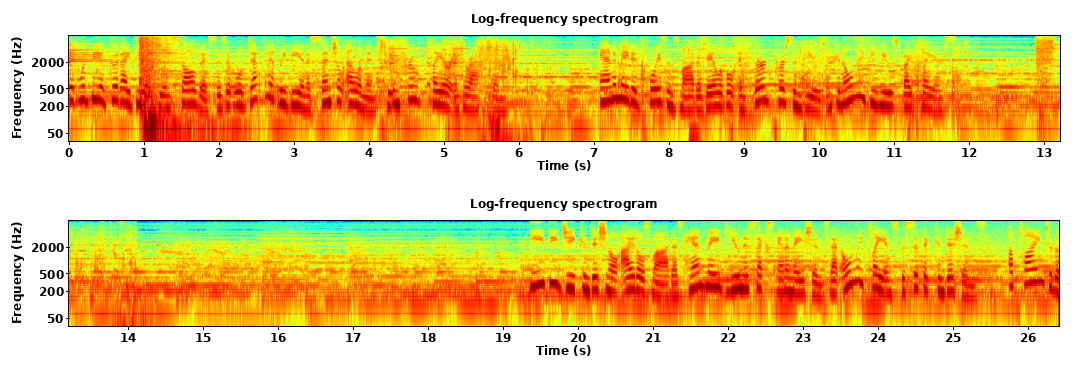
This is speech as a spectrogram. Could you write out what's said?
It would be a good idea to install this as it will definitely be an essential element to improve player interaction. Animated Poisons mod available in third-person view and can only be used by players. EVG Conditional Idles mod is handmade unisex animations that only play in specific conditions, applying to the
